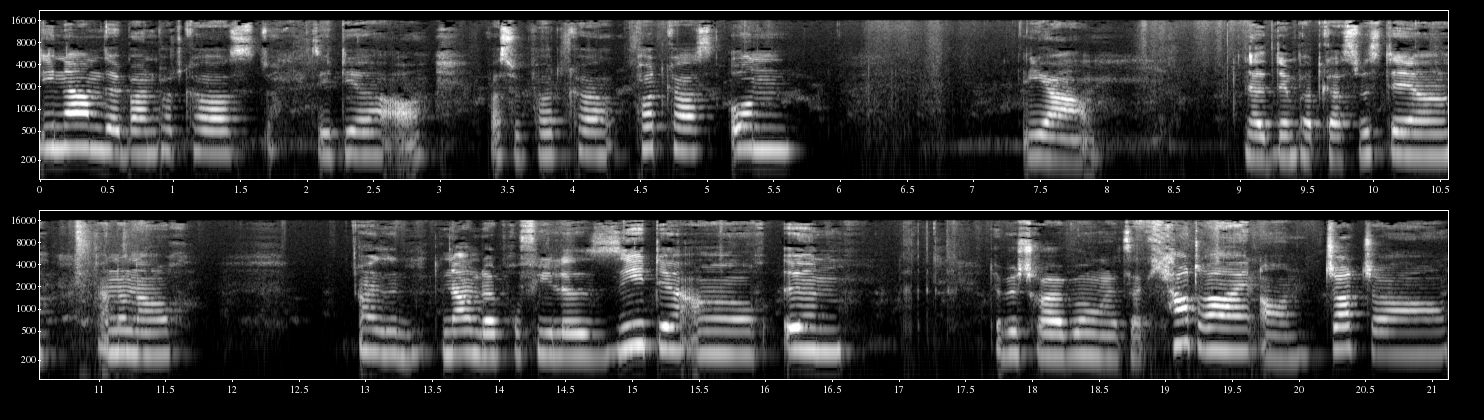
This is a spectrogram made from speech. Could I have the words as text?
Die Namen der beiden Podcasts seht ihr auch. Was für Podca Podcast und ja. Also den Podcast wisst ihr ja. Anderen auch. Also die Namen der Profile seht ihr auch in der Beschreibung. Jetzt sage ich haut rein und ciao, ciao.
